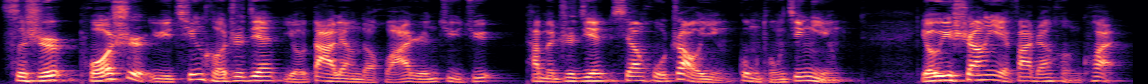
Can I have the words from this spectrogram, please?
此时，婆氏与清河之间有大量的华人聚居，他们之间相互照应，共同经营。由于商业发展很快，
